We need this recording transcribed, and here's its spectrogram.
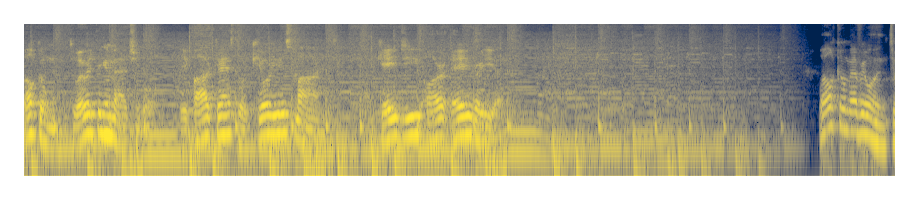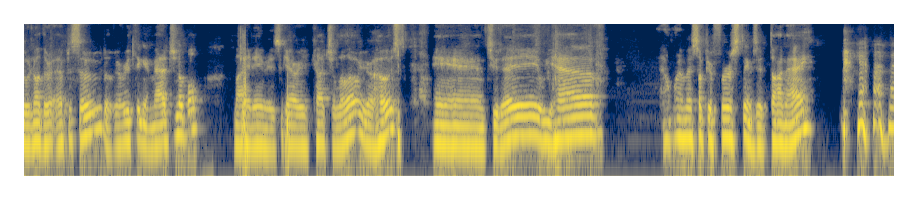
Welcome to Everything Imaginable, a podcast for curious minds on KGRA Radio. Welcome, everyone, to another episode of Everything Imaginable. My name is Gary Cacciolillo, your host, and today we have, I don't want to mess up your first name, is it Danae?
